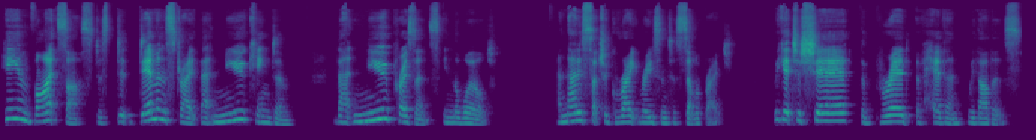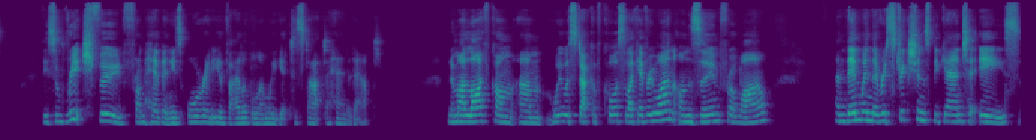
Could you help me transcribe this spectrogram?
He invites us to d- demonstrate that new kingdom, that new presence in the world. And that is such a great reason to celebrate. We get to share the bread of heaven with others. This rich food from heaven is already available, and we get to start to hand it out. You know, my LifeCom, um, we were stuck, of course, like everyone, on Zoom for a while. And then when the restrictions began to ease,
